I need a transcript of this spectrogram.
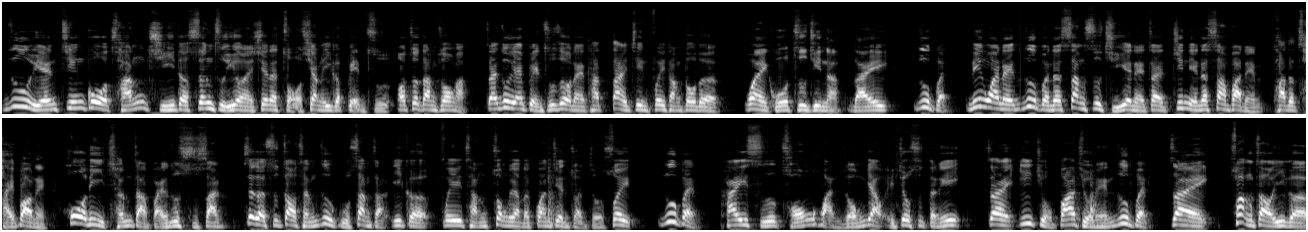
日元经过长期的升值以后呢，现在走向一个贬值哦。这当中啊，在日元贬值之后呢，它带进非常多的。外国资金呢来日本，另外呢，日本的上市企业呢，在今年的上半年，它的财报呢，获利成长百分之十三，这个是造成日股上涨一个非常重要的关键转折。所以，日本开始重返荣耀，也就是等于在一九八九年，日本在创造一个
